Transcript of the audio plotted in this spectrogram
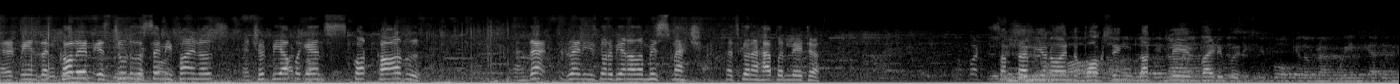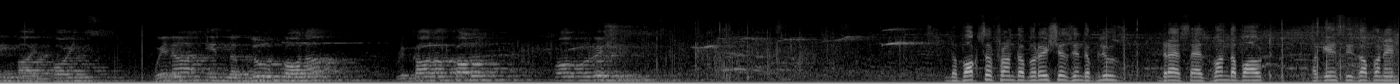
And it means that Colin is through to the semi-finals and should be up against Scott Cardle. And that really is going to be another mismatch that's going to happen later. But sometimes, you know, in the boxing, luck play very good. 64 kilogram weight category by points. Winner in the blue corner, Ricardo Collin from Mauritius. The boxer from the Mauritius in the blue dress has won the bout against his opponent.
